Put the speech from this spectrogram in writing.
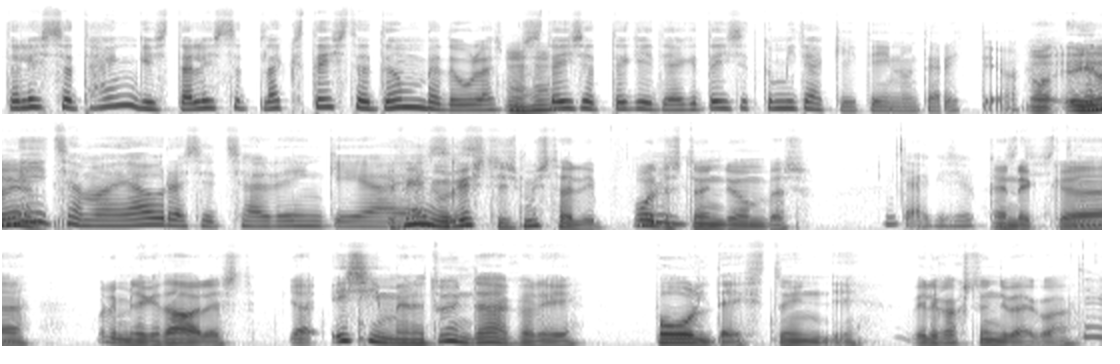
ta lihtsalt hängis, ta lihtsalt läks teiste tõmbetuules, mis mm. -hmm. teised tegid ja ega teised ka midagi ei teinud eriti ju. no Nad niisama jaurasid seal ringi ja, ja film ju siis kestis, mis ta oli, poolteist tundi umbes, midagi siukest. Hendrik äh,, oli midagi taolist ja esimene tund aega oli, poolteist tundi. Või oli kaks tundi peaaegu või?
